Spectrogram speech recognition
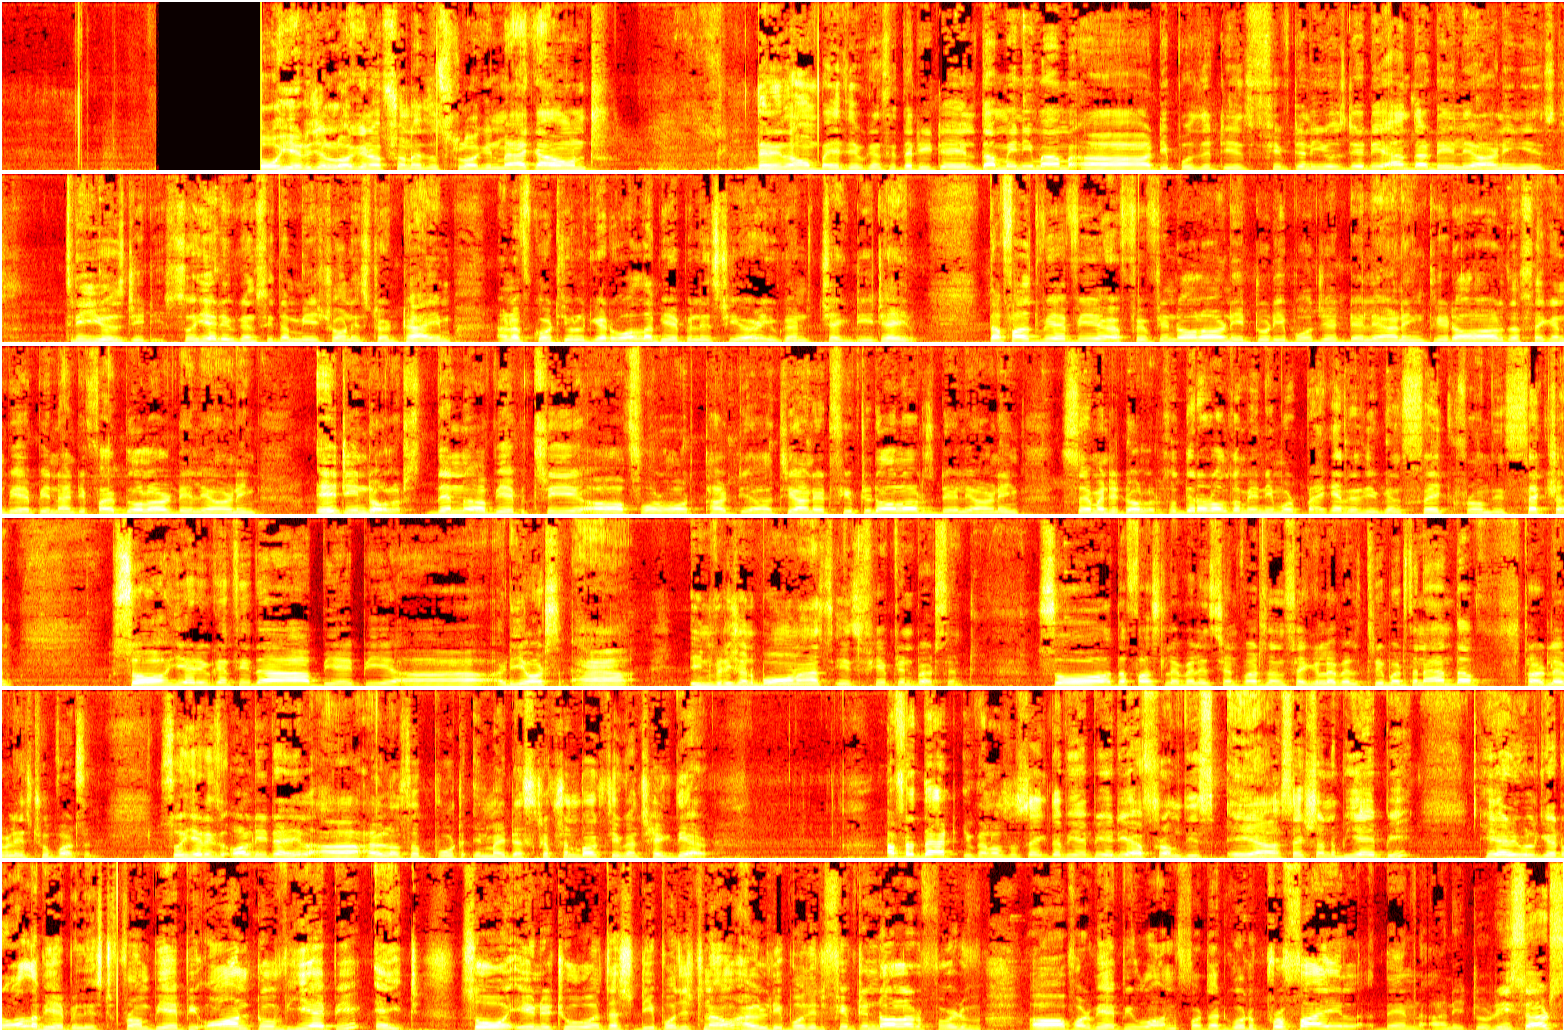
So here is a login option. I just log in my account. Then in the home page you can see the detail. The minimum uh, deposit is 15 usd and the daily earning is 3 USDT. So here you can see the mission start time and of course you will get all the VIP list here. You can check detail. The first VIP $15 need to deposit daily earning $3. The second VIP $95 daily earning $18 then uh, vip 3 uh, for 30 uh, $350 daily earning $70 so there are also many more packages you can check from this section so here you can see the vip uh, rewards uh, invitation bonus is 15% so the first level is 10% second level 3% and the third level is 2% so here is all detail. Uh, i will also put in my description box. You can check there. After that you can also check the vip area from this uh, section vip here you will get all the vip list from vip 1 to vip 8 so you need to just deposit now. I will deposit 15 dollar for uh, for vip 1 for that go to profile. Then i need to research.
